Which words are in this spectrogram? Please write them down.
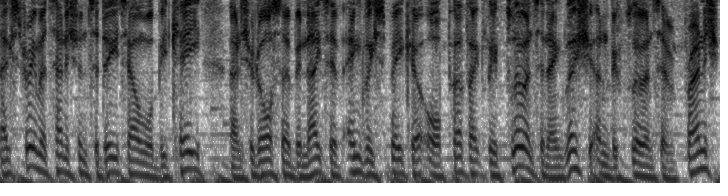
Extreme attention to detail will be key and should also be native English speaker or perfectly fluent in English and be fluent in French.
